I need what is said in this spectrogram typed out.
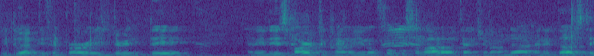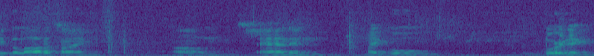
we do have different priorities during the day, and it is hard to kind of, you know, focus a lot of attention on that, and it does take a lot of time. Um, Ann and Michael Gornick,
